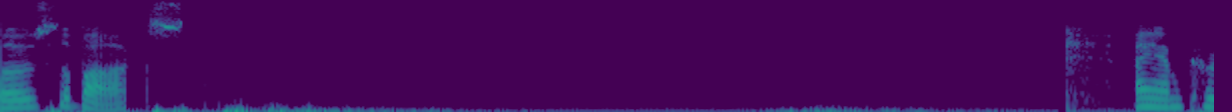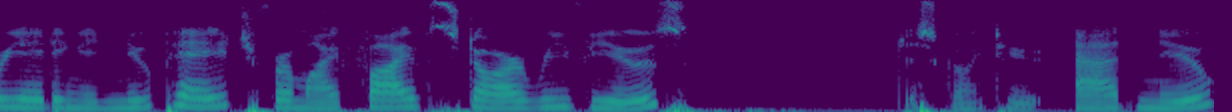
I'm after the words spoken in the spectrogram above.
close the box. I am creating a new page for my five star reviews. Just going to add new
